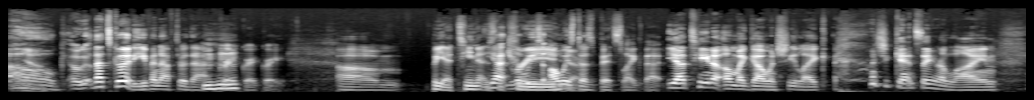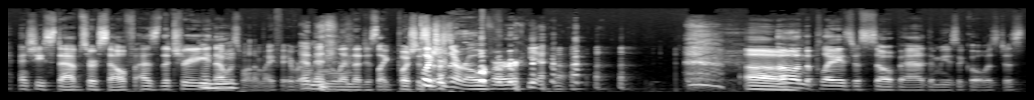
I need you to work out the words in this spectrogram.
Oh, oh, that's good. Even after that, Mm-hmm. great, great, great. Um, But yeah, Tina is yeah, the tree. Louise always Yeah. does bits like that. Yeah, Tina. Oh my god, when she like when she can't say her line and she stabs herself as the tree, that was one of my favorite. Mm-hmm. And And, then Linda just like pushes Pushes her. her over. yeah. oh, and the play is just so bad. The musical was just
